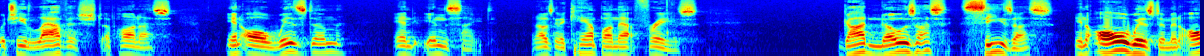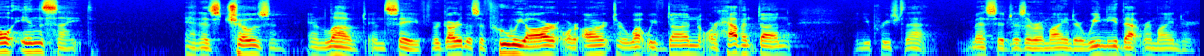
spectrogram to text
which he lavished upon us in all wisdom and insight. And I was going to camp on that phrase. God knows us, sees us in all wisdom and all insight, and has chosen and loved and saved, regardless of who we are or aren't or what we've done or haven't done. And you preached that message as a reminder. We need that reminder.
